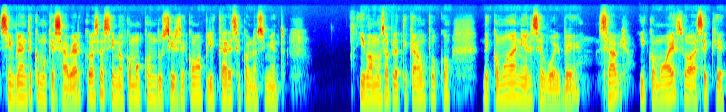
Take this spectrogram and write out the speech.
simplemente como que saber cosas, sino cómo conducirse, cómo aplicar ese conocimiento y vamos a platicar un poco de cómo Daniel se vuelve sabio y cómo eso hace que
